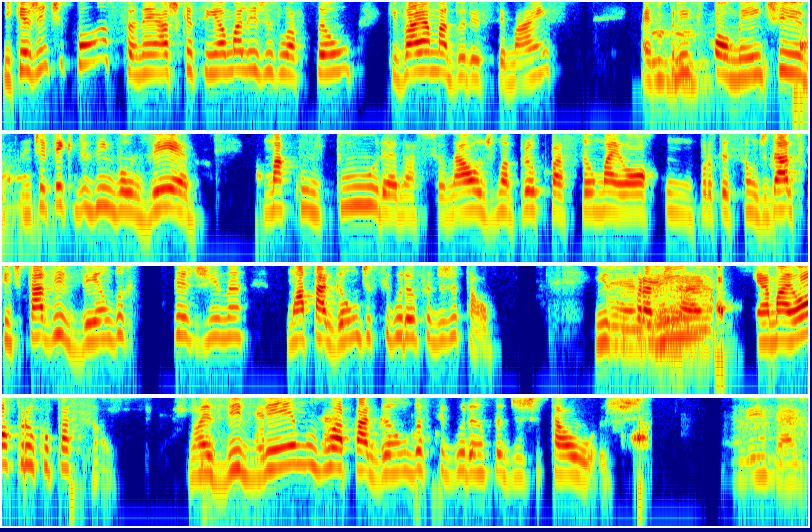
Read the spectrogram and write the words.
e que a gente possa, né, acho que assim, é uma legislação que vai amadurecer mais, mas uhum. principalmente a gente vai ter que desenvolver uma cultura nacional de uma preocupação maior com proteção de dados, porque a gente está vivendo, Regina, um apagão de segurança digital. Isso, é, para mim, é a maior preocupação. Nós vivemos o apagão da segurança digital hoje. É verdade.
